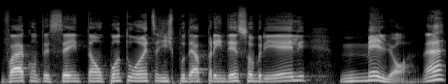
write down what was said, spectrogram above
vai acontecer. Então, quanto antes a gente puder aprender sobre ele, melhor, né?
